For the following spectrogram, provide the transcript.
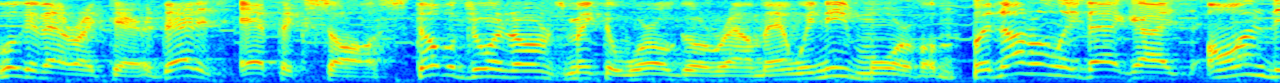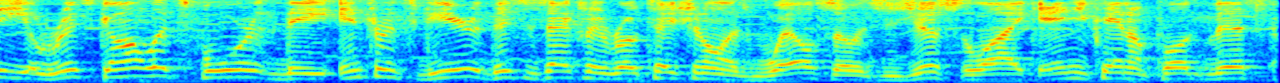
Look at that right there. That is epic sauce. Double joint arms make the world go around, man. We need more of them. But not only that, guys, on the wrist gauntlets for the entrance gear, this is actually rotational as well, so it's just like, and you can unplug this,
